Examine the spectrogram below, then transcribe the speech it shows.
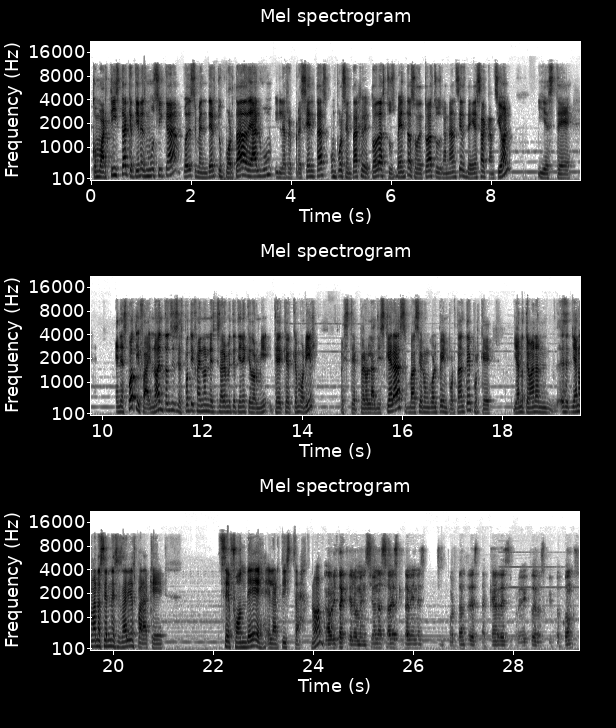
como artista que tienes música, puedes vender tu portada de álbum y le representas un porcentaje de todas tus ventas o de todas tus ganancias de esa canción. Y este, en Spotify, ¿no? Entonces Spotify no necesariamente tiene que dormir, que, morir. Este, pero las disqueras va a ser un golpe importante porque ya no te van a, ya no van a ser necesarias para que se fondee el artista, ¿no? Ahorita que lo mencionas, sabes que también es importante destacar de este proyecto de los CryptoPunks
